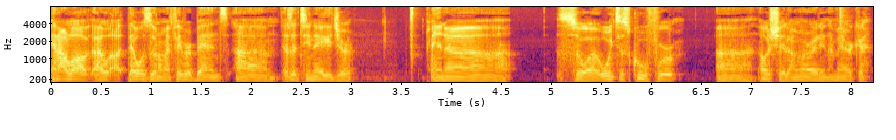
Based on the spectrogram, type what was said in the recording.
and I loved, I loved that was one of my favorite bands um, as a teenager. And uh, so I went to school for. Uh, oh shit! I'm already in America.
